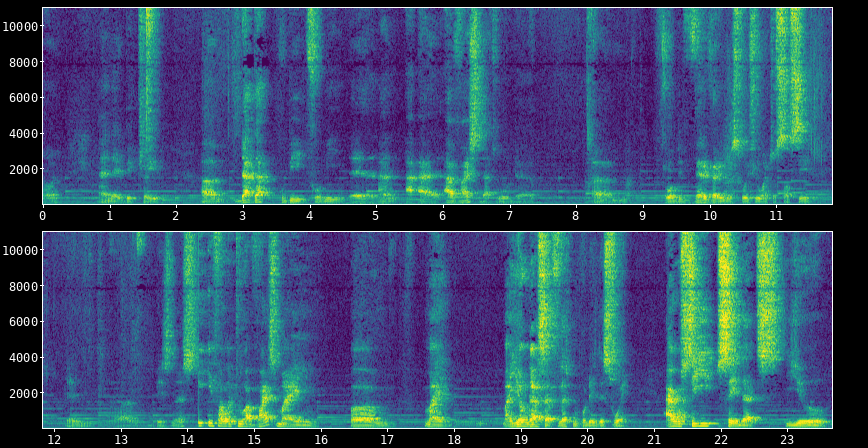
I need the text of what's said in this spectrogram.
on, and they betray you. Um, that that could be for me uh, an advice that would uh, um, be very very useful if you want to succeed in uh, business. If I were to advise my um, my my younger self, let me put it this way, I would see say that you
